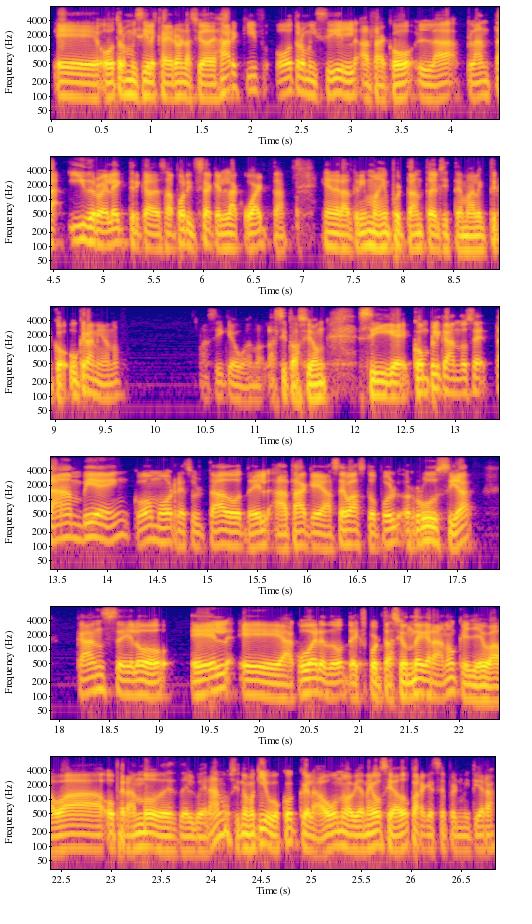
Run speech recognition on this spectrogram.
Eh, otros misiles cayeron en la ciudad de Kharkiv. Otro misil atacó la planta hidroeléctrica de Zaporizhia, que es la cuarta generatriz más importante del sistema eléctrico ucraniano. Así que bueno, la situación sigue complicándose. También como resultado del ataque a Sebastopol, Rusia canceló el eh, acuerdo de exportación de grano que llevaba operando desde el verano, si no me equivoco, que la ONU había negociado para que se permitiera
